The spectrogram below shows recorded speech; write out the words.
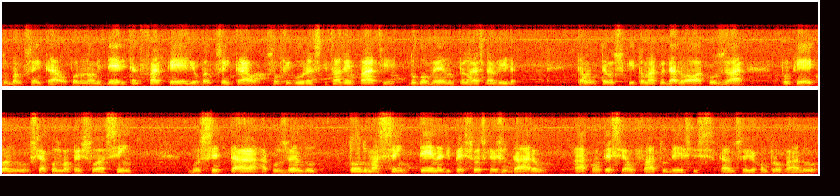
do Banco Central por o nome dele, tanto faz que ele e o Banco Central são figuras que fazem parte do governo pelo resto da vida. Então temos que tomar cuidado ao acusar, porque quando se acusa uma pessoa assim, você está acusando toda uma centena de pessoas que ajudaram a acontecer um fato destes, caso seja comprovado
